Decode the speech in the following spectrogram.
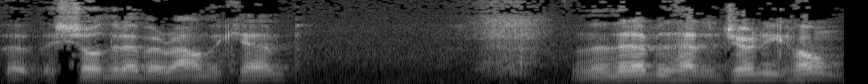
They showed the Rebbe around the camp. And then the Rebbe had a journey home.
